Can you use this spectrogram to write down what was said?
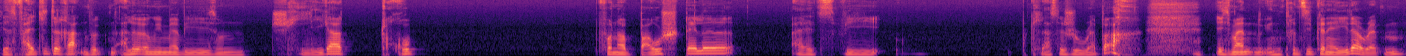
Die Asphaltliteraten wirkten alle irgendwie mehr wie so ein Schlägertrupp von einer Baustelle als wie klassische Rapper. Ich meine, im Prinzip kann ja jeder rappen,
